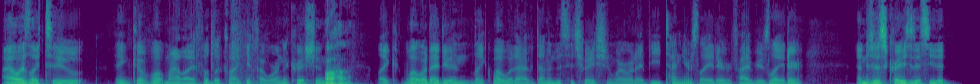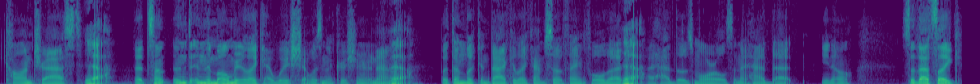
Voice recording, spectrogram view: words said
I always like to think of what my life would look like if I weren't a Christian. Uh-huh. Like, what would I do? In like, what would I have done in this situation? Where would I be ten years later, five years later? And it's just crazy to see the contrast. Yeah. That some in, in the moment you're like, I wish I wasn't a Christian right now. Yeah. But then looking back, you're like, I'm so thankful that Yeah. I had those morals and I had that, you know. So that's like,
